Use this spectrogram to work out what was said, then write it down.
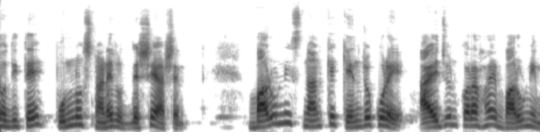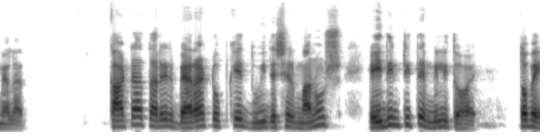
নদীতে পুণ্য স্নানের উদ্দেশ্যে আসেন। বারুণী স্নানকে কেন্দ্র করে আয়োজন করা হয় বারুণী মেলার। কাঁটা তারের বেড়া টপকে দুই দেশের মানুষ এই দিনটিতে মিলিত হয়। তবে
